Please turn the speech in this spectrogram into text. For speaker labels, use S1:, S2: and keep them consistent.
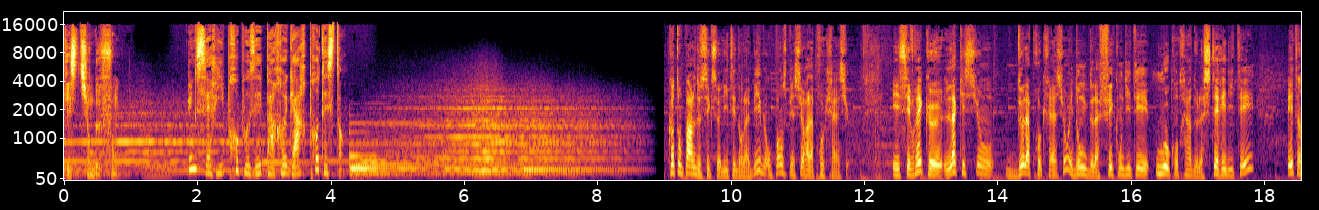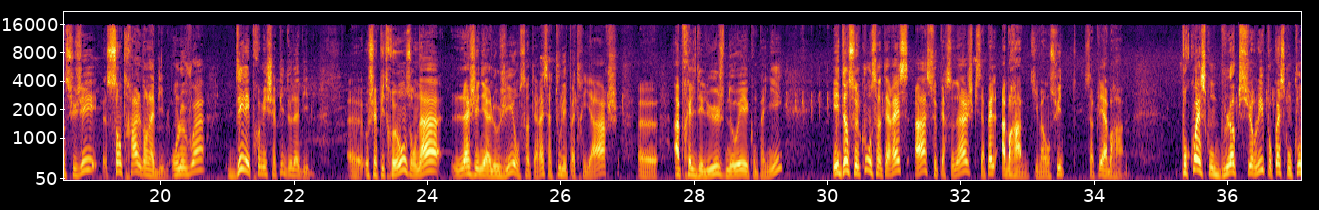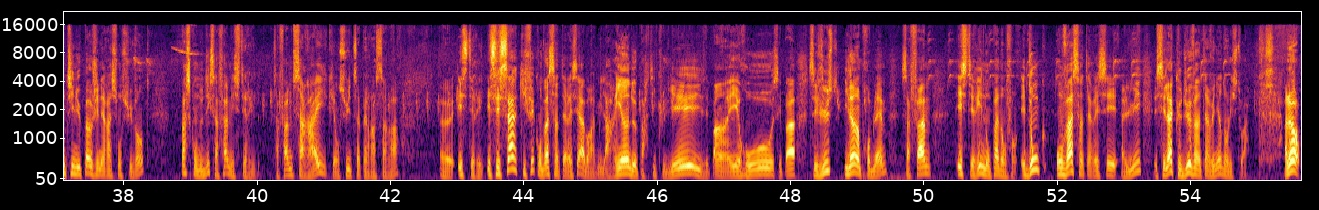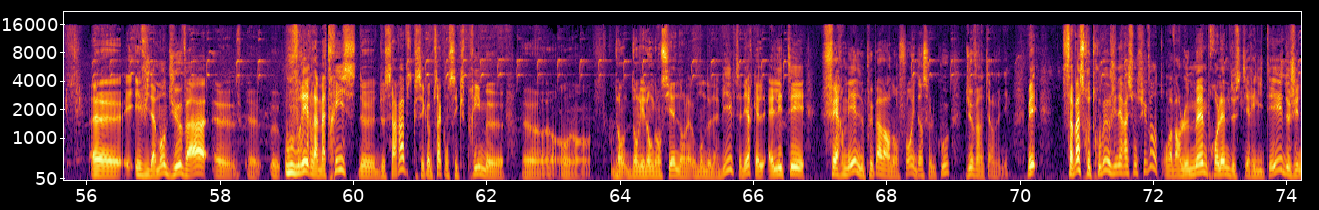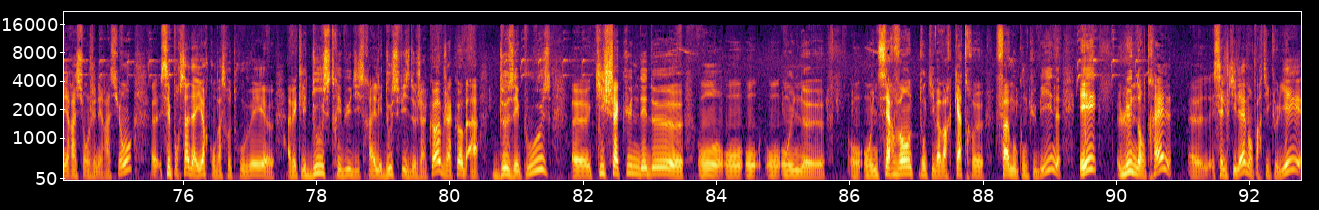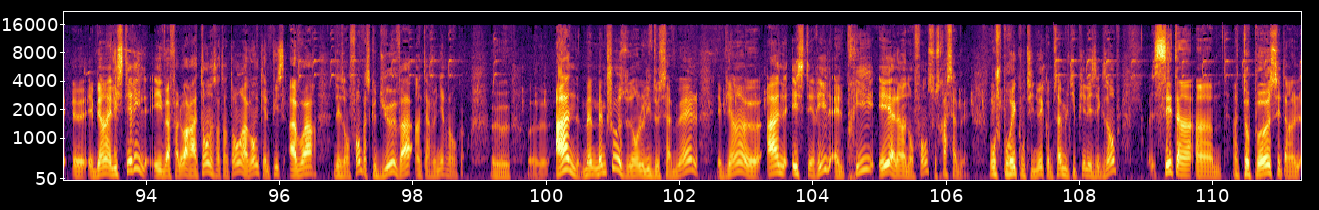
S1: Question de fond.
S2: Une série proposée par Regard Protestant.
S3: Quand on parle de sexualité dans la Bible, on pense bien sûr à la procréation. Et c'est vrai que la question de la procréation et donc de la fécondité ou au contraire de la stérilité est un sujet central dans la Bible. On le voit dès les premiers chapitres de la Bible. Euh, au chapitre 11, on a la généalogie, on s'intéresse à tous les patriarches, euh, après le déluge, Noé et compagnie. Et d'un seul coup, on s'intéresse à ce personnage qui s'appelle Abraham, qui va ensuite s'appeler Abraham. Pourquoi est-ce qu'on bloque sur lui? Pourquoi est-ce qu'on ne continue pas aux générations suivantes? Parce qu'on nous dit que sa femme est stérile. Sa femme Sarai, qui ensuite s'appellera Sarah, euh, est stérile. Et c'est ça qui fait qu'on va s'intéresser à Abraham. Il n'a rien de particulier, il n'est pas un héros, c'est pas, c'est juste, il a un problème. Sa femme et stériles n'ont pas d'enfants. Et donc, on va s'intéresser à lui, et c'est là que Dieu va intervenir dans l'histoire. Alors, euh, évidemment, Dieu va euh, euh, ouvrir la matrice de, Sarah, parce que c'est comme ça qu'on s'exprime dans, les langues anciennes, dans le monde de la Bible, c'est-à-dire qu'elle était fermée, elle ne pouvait pas avoir d'enfants, et d'un seul coup, Dieu va intervenir. Mais ça va se retrouver aux générations suivantes. On va avoir le même problème de stérilité de génération en génération. Euh, c'est pour ça d'ailleurs qu'on va se retrouver euh, avec les douze tribus d'Israël, les douze fils de Jacob. Jacob a deux épouses euh, qui chacune des deux une, ont, une, servante, donc il va avoir quatre femmes ou concubines. Et l'une d'entre elles, euh, celle qu'il aime en particulier, euh, eh bien, elle est stérile. Et il va falloir attendre un certain temps avant qu'elle puisse avoir des enfants, parce que Dieu va intervenir là encore. Euh, Anne, même, chose, dans le livre de Samuel, eh bien, Anne est stérile, elle prie, et elle a un enfant, ce sera Samuel. Je pourrais continuer comme ça, multiplier les exemples. C'est un, un, topos, c'est un,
